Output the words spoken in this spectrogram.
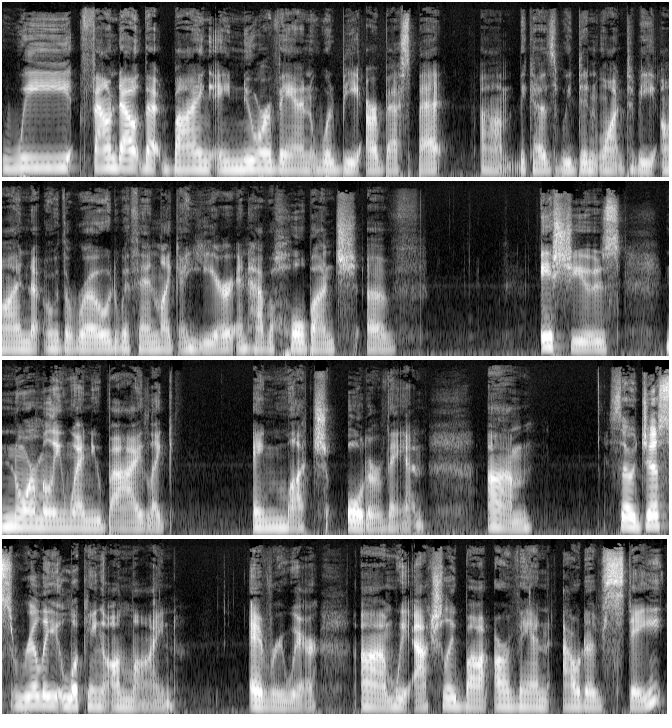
we found out that buying a newer van would be our best bet um, because we didn't want to be on the road within like a year and have a whole bunch of issues normally when you buy like a much older van. Um, so just really looking online everywhere. Um, we actually bought our van out of state.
